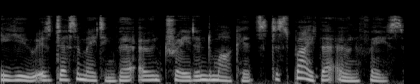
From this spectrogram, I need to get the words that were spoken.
EU is decimating their own trade and markets despite their own face.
